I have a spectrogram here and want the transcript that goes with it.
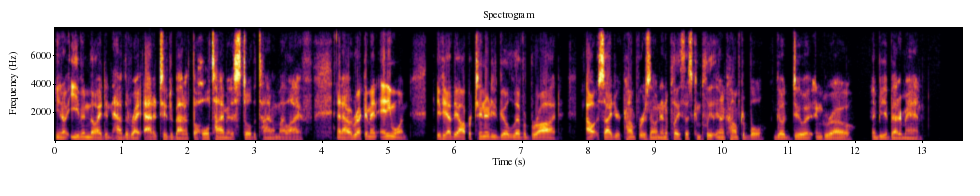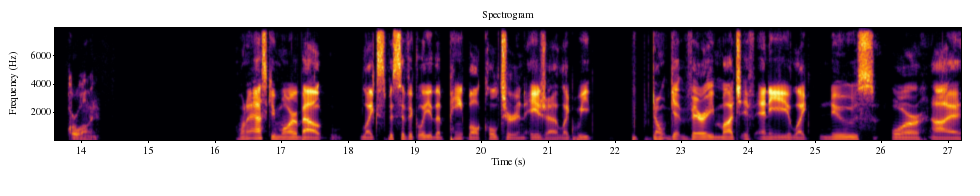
you know, even though I didn't have the right attitude about it the whole time, it was still the time of my life. And I would recommend anyone, if you have the opportunity to go live abroad outside your comfort zone in a place that's completely uncomfortable, go do it and grow and be a better man or woman. I want to ask you more about like specifically the paintball culture in Asia. Like we don't get very much, if any, like news or uh,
